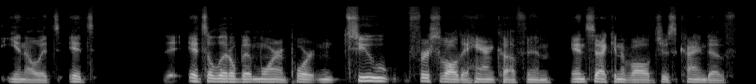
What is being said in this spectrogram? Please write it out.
you know, it's it's it's a little bit more important to first of all to handcuff him and second of all just kind of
